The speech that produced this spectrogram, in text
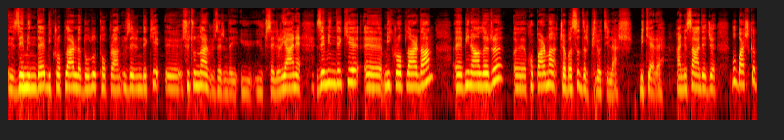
zeminde mikroplarla dolu toprağın üzerindeki e, sütunlar üzerinde yükselir. Yani zemindeki e, mikroplardan e, binaları e, koparma çabasıdır pilotiler bir kere. Hani sadece bu başka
